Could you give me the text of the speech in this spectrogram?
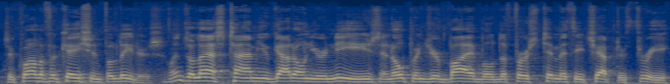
It's a qualification for leaders. When's the last time you got on your knees and opened your Bible to 1 Timothy chapter 3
